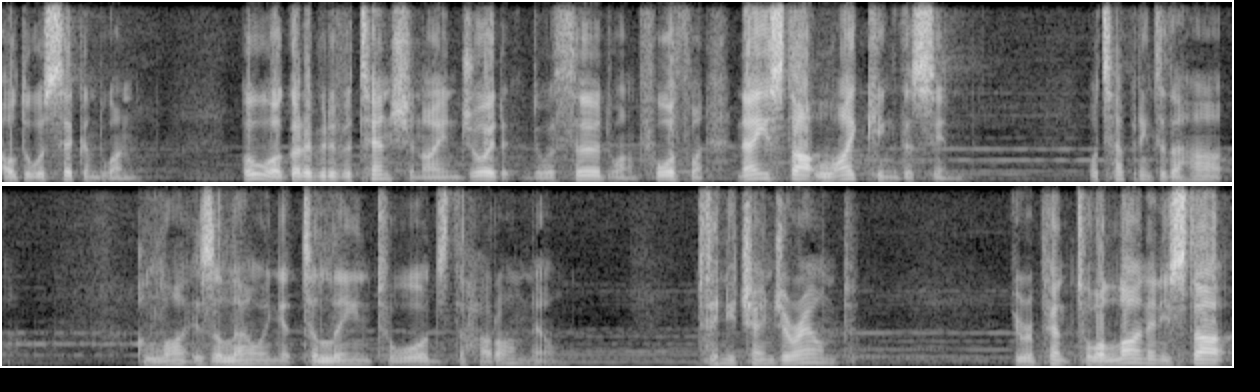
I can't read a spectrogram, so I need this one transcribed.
I'll do a second one. Oh, I got a bit of attention. I enjoyed it. Do a third one, fourth one. Now you start liking the sin. What's happening to the heart? Allah is allowing it to lean towards the haram now. But then you change around. You repent to Allah and then you start.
